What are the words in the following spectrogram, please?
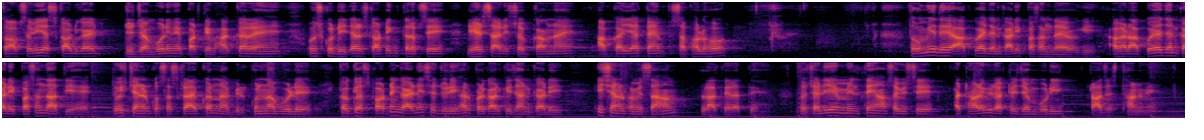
तो आप सभी स्काउट गाइड जो जम्बूरी में प्रतिभाग कर रहे हैं, उसको डिजिटल स्काउटिंग तरफ़ से ढेर सारी शुभकामनाएँ। आपका यह कैंप सफल हो। तो उम्मीद है आपको यह जानकारी पसंद आई होगी। अगर आपको यह जानकारी पसंद आती है तो इस चैनल को सब्सक्राइब करना बिल्कुल ना भूलें, क्योंकि स्काउटिंग गाइडिंग से जुड़ी हर प्रकार की जानकारी इस चैनल पर हमेशा हम लाते रहते हैं। तो चलिए मिलते हैं आप सभी से अठारहवीं राष्ट्रीय जम्बूरी राजस्थान में।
